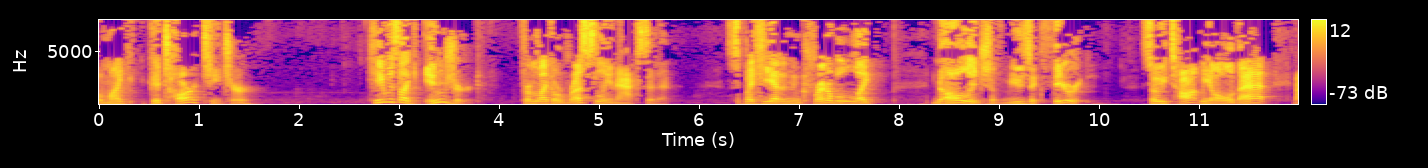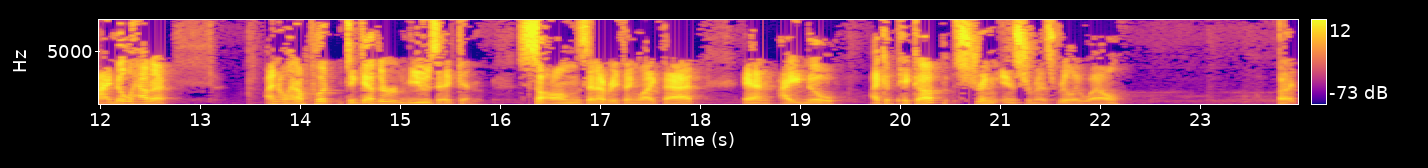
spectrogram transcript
but my guitar teacher, he was like injured from like a wrestling accident. So, but he had an incredible like knowledge of music theory. So he taught me all of that, and I know how to, I know how to put together music and songs and everything like that. And I know I could pick up string instruments really well, but I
